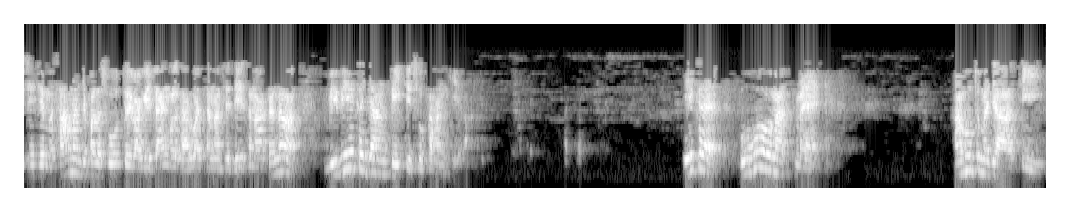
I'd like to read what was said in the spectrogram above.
විශේෂයෙන්ම සාමාන්‍ය ඵල සූත්‍රය වගේ තැන් වල සරුවචනන්සේ දේශනා කරනවා විවේකජං ප්‍රීති සුඛං කියලා. ඒක බොහෝමත්ම අමුතුම જાති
